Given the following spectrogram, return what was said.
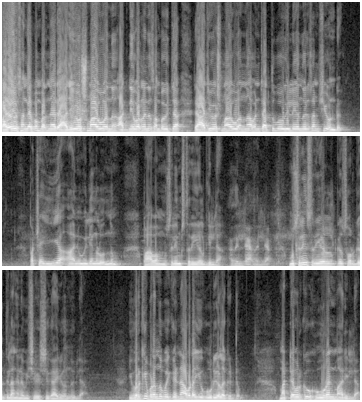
പഴയ സങ്കല്പം പറഞ്ഞ രാജയോഷ്മാവ് വന്ന് അഗ്നിവർണന് സംഭവിച്ച രാജയോഷ്മാവ് വന്ന് അവൻ ചത്തുപോകില്ലേ എന്നൊരു സംശയമുണ്ട്. പക്ഷേ ഈ ആനുകൂല്യങ്ങളൊന്നും പാവം മുസ്ലിം സ്ത്രീകൾക്കില്ല. അതില്ല അതില്ല. മുസ്ലിം സ്ത്രീകൾക്ക് സ്വർഗത്തിൽ അങ്ങനെ വിശേഷിച്ച് കാര്യമൊന്നുമില്ല. ഇവർക്ക് ഇവിടെ നിന്ന് പോയി കഴിഞ്ഞാൽ അവിടെ ഈ ഹൂറികളെ കിട്ടും. മറ്റവർക്ക് ഹൂറന്മാരില്ല.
